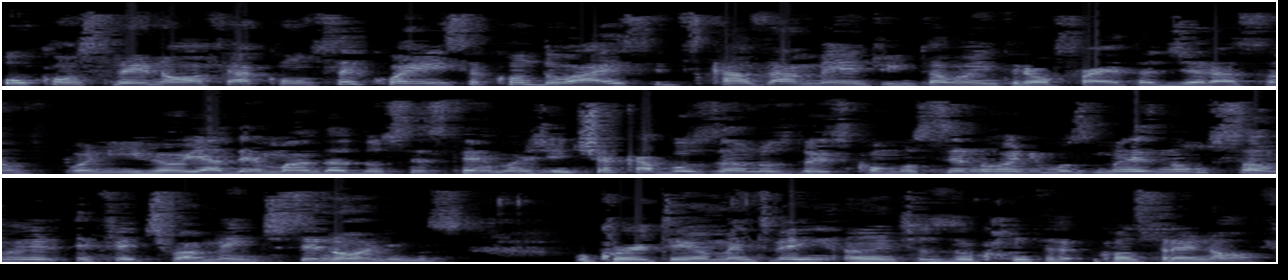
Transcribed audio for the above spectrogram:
o constraint off é a consequência quando há esse descasamento, então, entre a oferta de geração disponível e a demanda do sistema. A gente acaba usando os dois como sinônimos, mas não são efetivamente sinônimos. O curtailment vem antes do constraint off.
